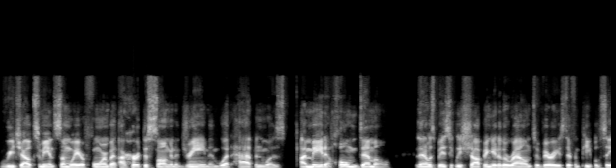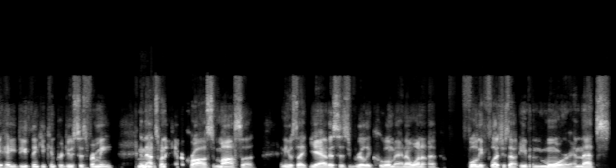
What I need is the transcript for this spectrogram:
reach out to me in some way or form, but I heard this song in a dream, and what happened was I made a home demo. Then I was basically shopping it around to various different people to say, "Hey, do you think you can produce this for me?" Mm-hmm. And that's when I came across Masa, and he was like, "Yeah, this is really cool, man. I want to fully flesh this out even more," and that's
